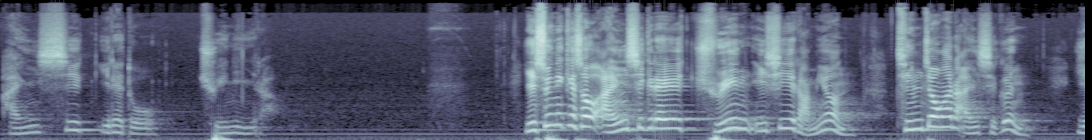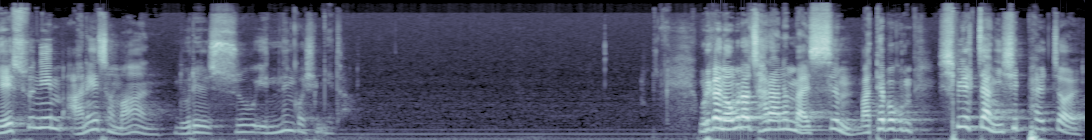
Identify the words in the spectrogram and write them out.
안식일에도 주인이니라. 예수님께서 안식일의 주인이시라면 진정한 안식은 예수님 안에서만 누릴 수 있는 것입니다. 우리가 너무나 잘 아는 말씀 마태복음 11장 28절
